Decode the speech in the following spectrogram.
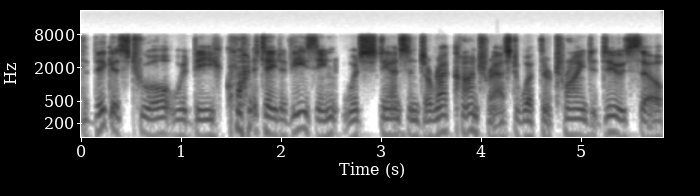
the biggest tool would be quantitative easing, which stands in direct contrast to what they're trying to do. So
